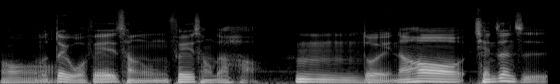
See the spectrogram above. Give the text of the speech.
哦，，对我非常非常的好。嗯，对，然后前阵子，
